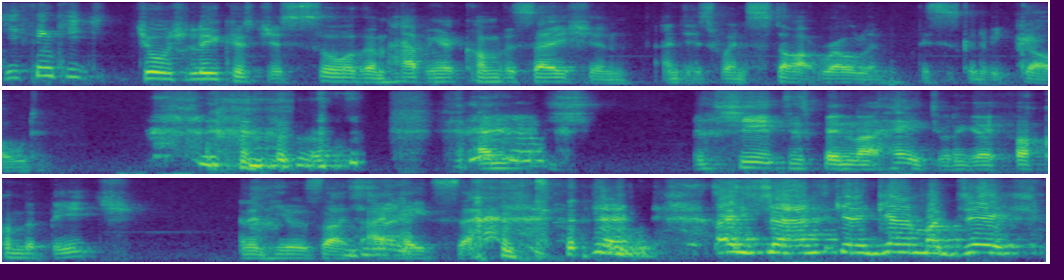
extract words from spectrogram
Do you think he, George Lucas just saw them having a conversation and just went, "Start rolling. This is going to be gold." and, and she had just been like, "Hey, do you want to go fuck on the beach?" And then he was like, "I hate sand." hey, it's gonna get on my dick.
